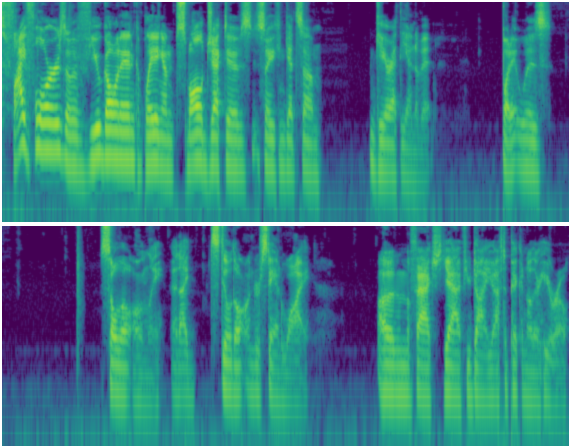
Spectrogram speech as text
five floors of you going in, completing on small objectives so you can get some gear at the end of it. But it was solo only, and I still don't understand why. Other than the fact, yeah, if you die, you have to pick another hero.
